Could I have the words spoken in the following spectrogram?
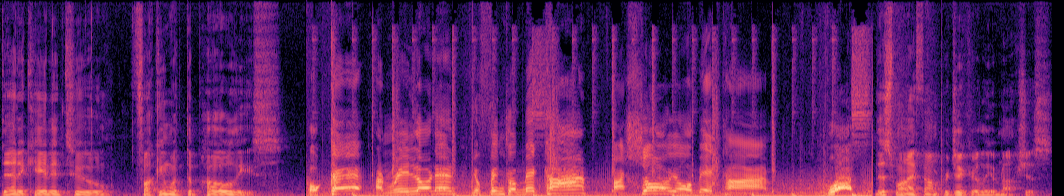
dedicated to fucking with the police. Okay, I'm reloading. You think you're big time? I show you big time. What? This one I found particularly obnoxious.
